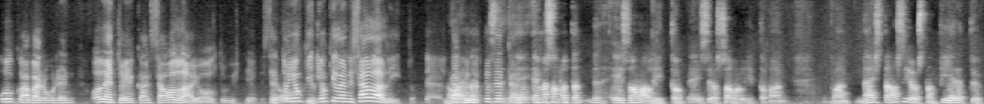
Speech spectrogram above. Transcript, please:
ulkoavaruuden olentojen kanssa ollaan jo oltu yhteydessä. Joo. Että on jonkin, jonkinlainen salaliitto. No, en, mä, tätä? En, en mä sano, että ei salaliitto, ei se ole salaliitto, vaan vaan näistä asioista on tiedetty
